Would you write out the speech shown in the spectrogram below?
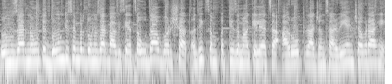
दोन हजार नऊ ते दोन डिसेंबर दोन हजार बावीस या चौदा वर्षात अधिक संपत्ती जमा केल्याचा आरोप राजन साळवी यांच्यावर आहे.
